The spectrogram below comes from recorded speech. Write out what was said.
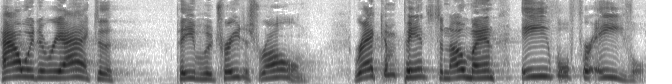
How are we to react to people who treat us wrong? Recompense to no man evil for evil.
